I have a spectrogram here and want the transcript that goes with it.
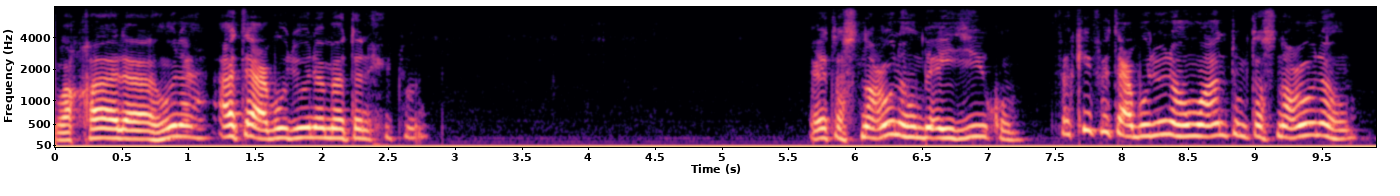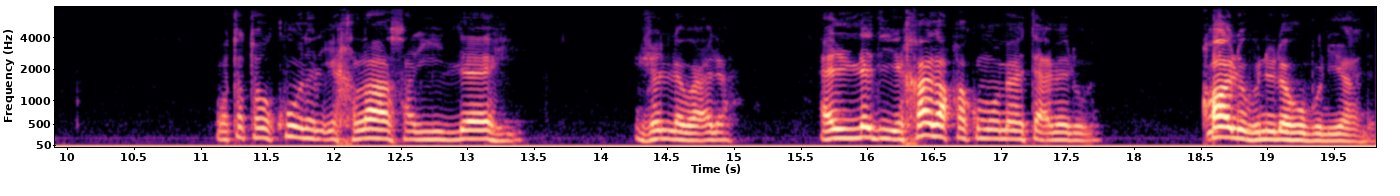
وقال هنا أتعبدون ما تنحتون؟ أي تصنعونهم بأيديكم؟ فكيف تعبدونهم وأنتم تصنعونهم؟ وتتركون الإخلاص لله جل وعلا الذي خلقكم وما تعملون. قالوا ابن له بنيانا.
